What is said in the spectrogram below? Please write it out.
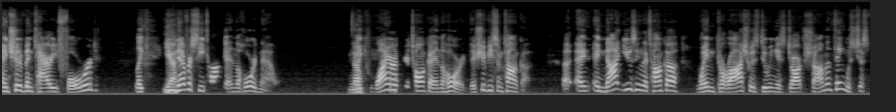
and should have been carried forward. Like, you Yeah. never see Taunka in the Horde now. No. Like, why aren't there Taunka in the Horde? There should be some Taunka. Uh, and, and not using the Taunka when Garrosh was doing his Dark Shaman thing was just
